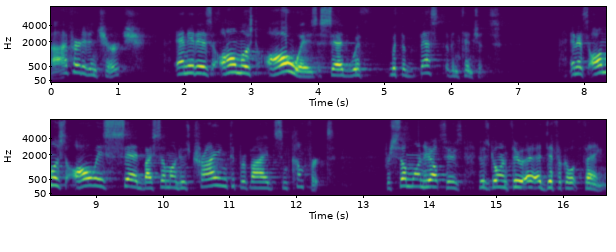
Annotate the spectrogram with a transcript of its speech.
I've heard it in church. And it is almost always said with with the best of intentions. And it's almost always said by someone who's trying to provide some comfort for someone else who's, who's going through a, a difficult thing.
